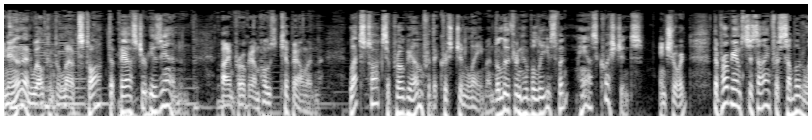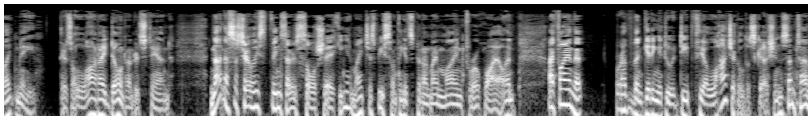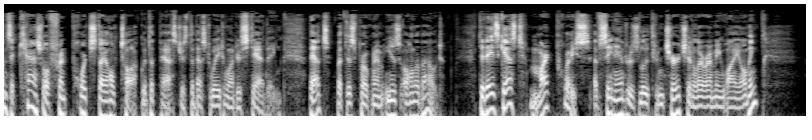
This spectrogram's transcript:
afternoon and welcome to Let's Talk. The pastor is in. I'm program host Kip Allen. Let's Talk's a program for the Christian layman, the Lutheran who believes but has questions. In short, the program's designed for someone like me. There's a lot I don't understand. Not necessarily things that are soul shaking. It might just be something that's been on my mind for a while. And I find that rather than getting into a deep theological discussion, sometimes a casual front porch style talk with the pastor is the best way to understanding. That's what this program is all about. Today's guest, Mark Preus of St. Andrew's Lutheran Church in Laramie, Wyoming.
